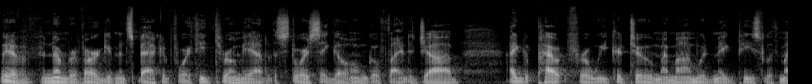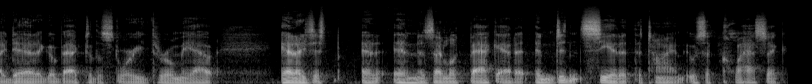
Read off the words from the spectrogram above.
We'd have a number of arguments back and forth. He'd throw me out of the store, say, go home, go find a job. I'd pout for a week or two. My mom would make peace with my dad. I'd go back to the store. He'd throw me out. And I just, and, and as I look back at it and didn't see it at the time, it was a classic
